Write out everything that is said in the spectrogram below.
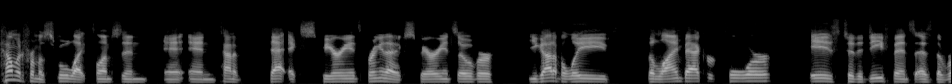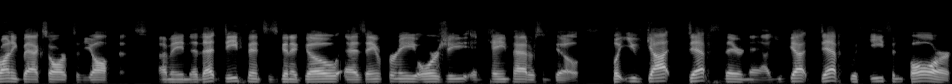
coming from a school like Clemson and, and kind of that experience, bringing that experience over, you got to believe the linebacker core is to the defense as the running backs are to the offense. I mean, that defense is going to go as Anthony Orji and Kane Patterson go. But you've got depth there now. You've got depth with Ethan Barr.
